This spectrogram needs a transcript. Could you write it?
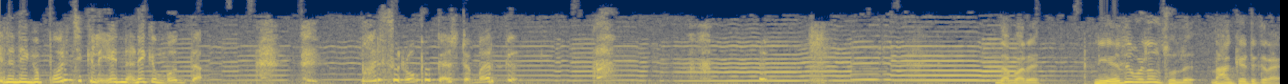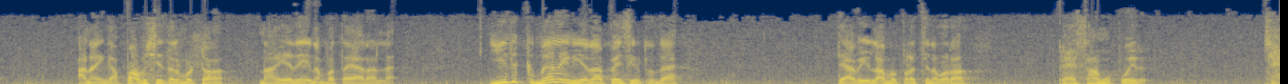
என்ன நீங்க புரிஞ்சுக்கலையே நினைக்கும் போதுதான் மனசு ரொம்ப கஷ்டமா இருக்கு. பாரு நீ எது வேணாலும் சொல்லு நான் கேட்டுக்கிறேன். ஆனா எங்க அப்பா விஷயத்துல மட்டும் நான் எதையும் நம்ப தயாரா இல்ல இதுக்கு மேல நீ ஏதாவது பேசிட்டு இருந்த தேவையில்லாம பிரச்சனை வரும். பேசாம போயிரு. ச்சே.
